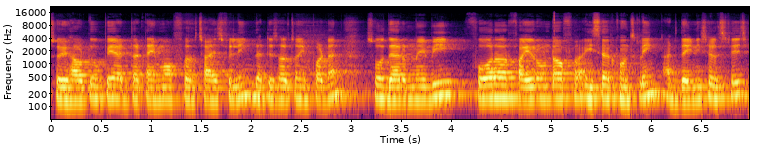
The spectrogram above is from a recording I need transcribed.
So you have to pay at the time of uh, choice filling. That is also important. So there may be four or five round of ICAR counseling at the initial stage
